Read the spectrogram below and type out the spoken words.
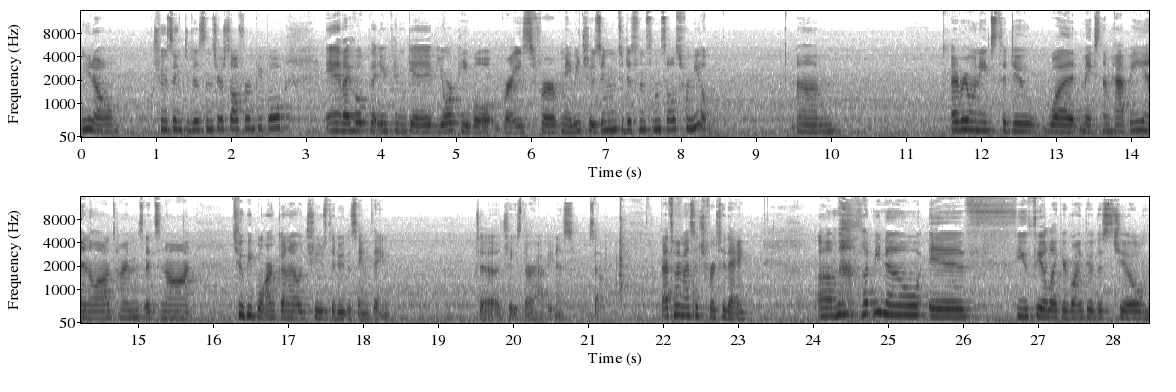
you know, choosing to distance yourself from people and I hope that you can give your people grace for maybe choosing to distance themselves from you. Um, everyone needs to do what makes them happy, and a lot of times it's not, two people aren't going to choose to do the same thing to chase their happiness. So that's my message for today. Um, let me know if you feel like you're going through this too.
